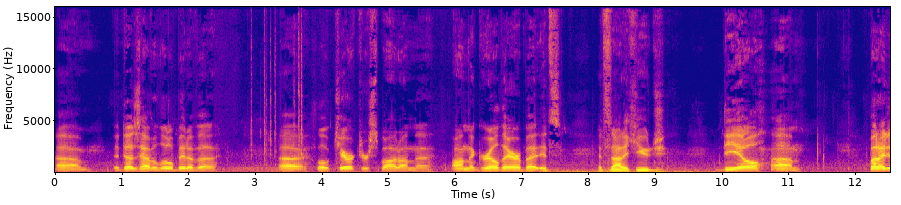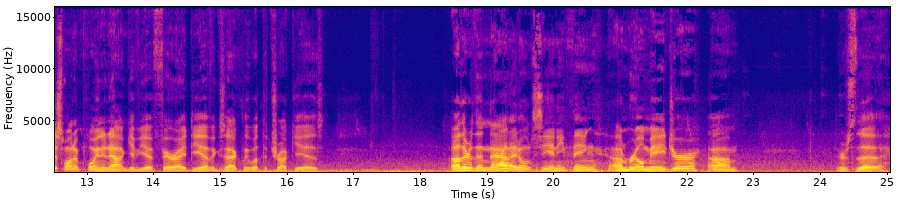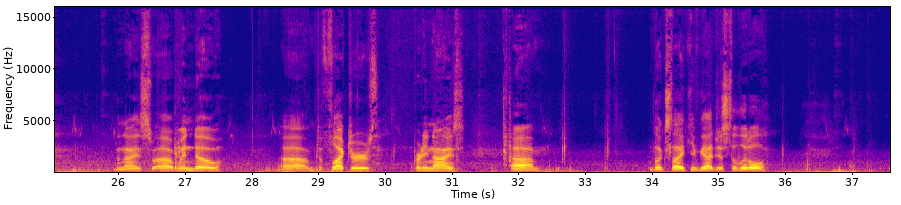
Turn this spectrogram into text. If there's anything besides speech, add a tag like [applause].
Um, it does have a little bit of a uh, little character spot on the on the grill there, but it's it's not a huge deal. Um, but I just want to point it out and give you a fair idea of exactly what the truck is. Other than that, I don't see anything um, real major. Um, there's the the nice uh, window uh, deflectors, pretty nice. Um, looks like you've got just a little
